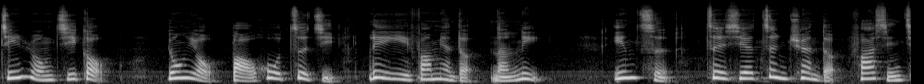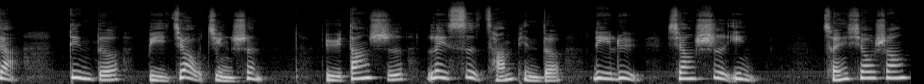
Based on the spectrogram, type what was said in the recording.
金融机构。拥有保护自己利益方面的能力，因此这些证券的发行价定得比较谨慎，与当时类似产品的利率相适应。承销商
